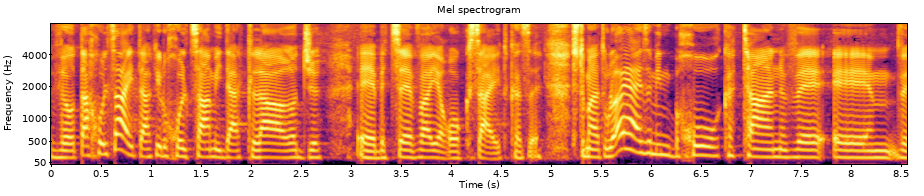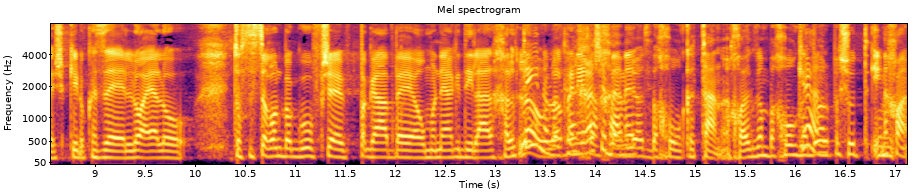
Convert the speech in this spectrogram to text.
ואותה חולצה הייתה כאילו חולצה מידת לארג' אה, בצבע ירוק זית כזה. זאת אומרת, הוא לא היה איזה מין בחור קטן ו, אה, וכאילו כזה לא היה לו טוסטסטרון בגוף שפגע בהורמוני הגדילה לחלוטין, לא, אבל לא כנראה שבאמת... חייב להיות בחור קטן, הוא יכול להיות גם בחור כן, גדול פשוט עם... נכון.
